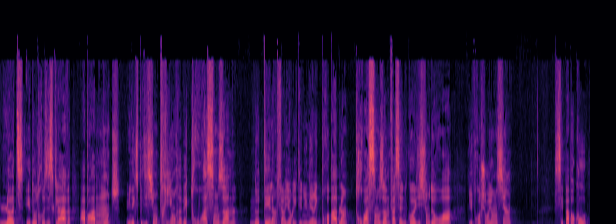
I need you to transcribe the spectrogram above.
Lot et d'autres esclaves, Abraham monte une expédition, triomphe avec 300 hommes. Notez l'infériorité numérique probable. 300 hein. hommes face à une coalition de rois du Proche-Orient ancien. C'est pas beaucoup.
